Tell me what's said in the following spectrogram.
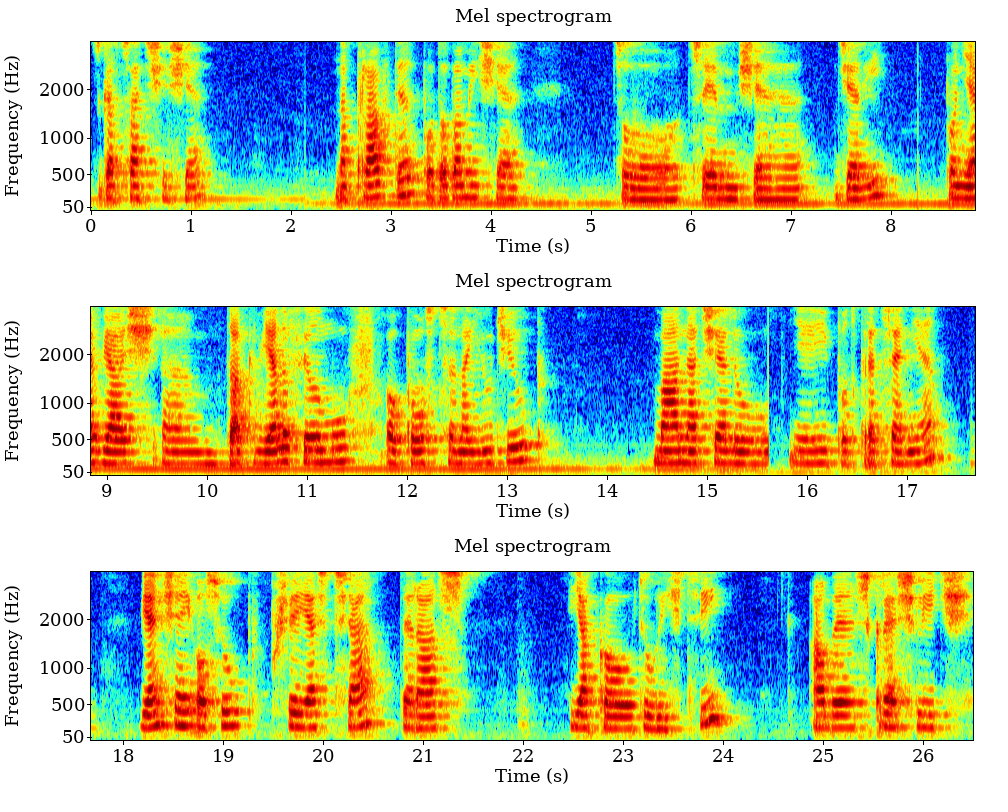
Zgadzacie się? Naprawdę podoba mi się to, czym się dzieli, ponieważ em, tak wiele filmów o Polsce na YouTube ma na celu jej podkręcenie. Więcej osób przyjeżdża teraz jako turyści, aby skreślić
